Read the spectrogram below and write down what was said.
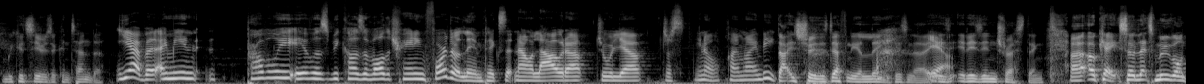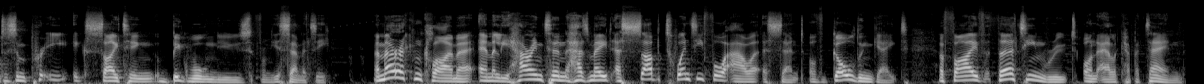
and we could see her as a contender. Yeah, but I mean, probably it was because of all the training for the Olympics that now Laura, Julia, just you know, climb 9B. That is true. There's definitely a link, isn't there? Yeah. is, it is interesting. Uh, okay, so let's move on to some pretty exciting big wall news from Yosemite. American climber Emily Harrington has made a sub 24 hour ascent of Golden Gate, a 513 route on El Capitan.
